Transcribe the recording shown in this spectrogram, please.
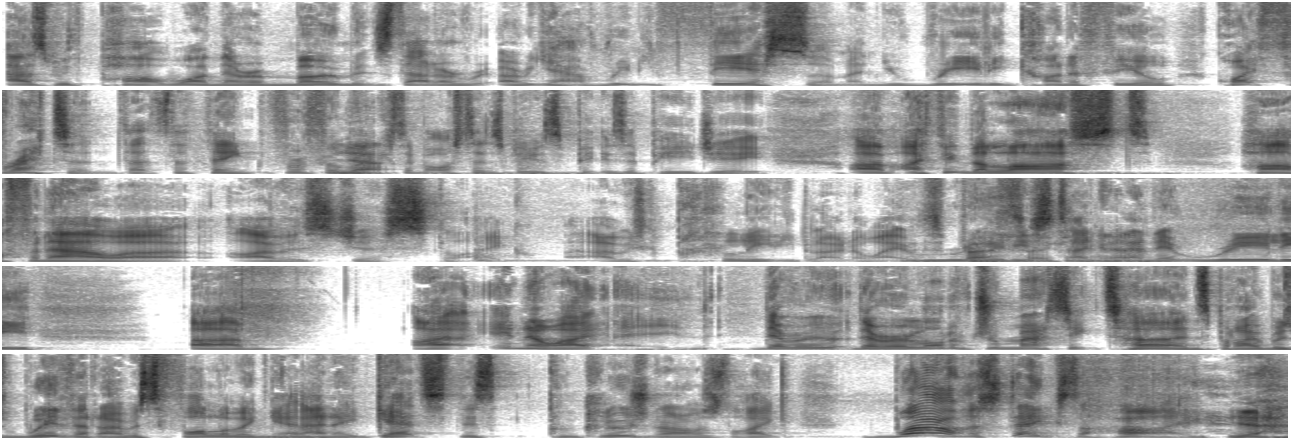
as with part one, there are moments that are, are yeah really fearsome, and you really kind of feel quite threatened. That's the thing for a film Yeah. like ostensibly is, is a PG. Um, I think the last half an hour, I was just like I was completely blown away. It was really staggering, yeah. and it really. Um, I, you know, I there are there are a lot of dramatic turns, but I was with it. I was following it, and it gets this conclusion. I was like, "Wow, the stakes are high. Yeah.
